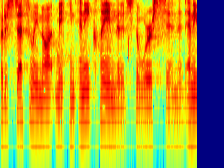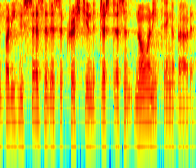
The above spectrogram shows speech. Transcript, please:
But it's definitely not making any claim that it's the worst sin. And anybody who says it as a Christian, it just doesn't know anything about it.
